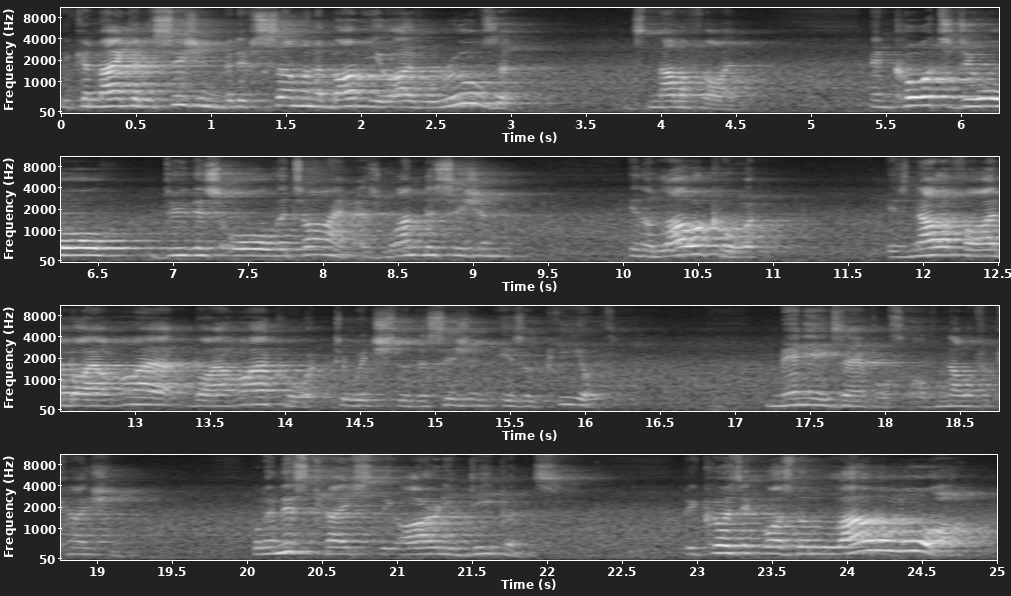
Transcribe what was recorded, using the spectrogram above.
You can make a decision, but if someone above you overrules it, it's nullified. And courts do all do this all the time, as one decision in the lower court is nullified by a higher by a higher court to which the decision is appealed. Many examples of nullification. Well, in this case, the irony deepens because it was the lower law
